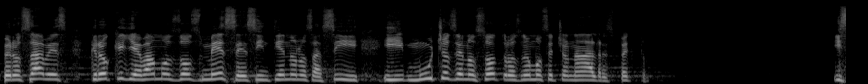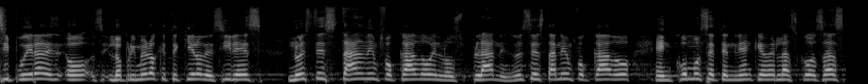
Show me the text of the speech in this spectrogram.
pero sabes, creo que llevamos dos meses sintiéndonos así y muchos de nosotros no hemos hecho nada al respecto. Y si pudiera, lo primero que te quiero decir es, no estés tan enfocado en los planes, no estés tan enfocado en cómo se tendrían que ver las cosas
